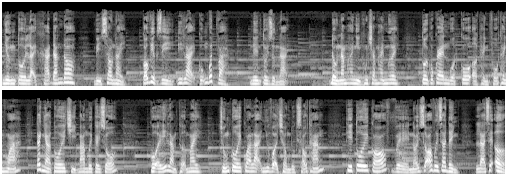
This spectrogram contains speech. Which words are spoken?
nhưng tôi lại khá đắn đo vì sau này có việc gì đi lại cũng vất vả, nên tôi dừng lại. Đầu năm 2020, tôi có quen một cô ở thành phố Thanh Hóa, cách nhà tôi chỉ 30 cây số. Cô ấy làm thợ may, chúng tôi qua lại như vợ chồng được 6 tháng, thì tôi có về nói rõ với gia đình là sẽ ở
